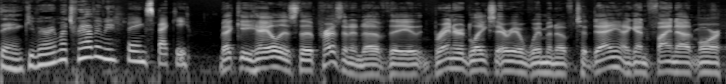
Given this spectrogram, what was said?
thank you very much for having me Thanks, Becky. Becky Hale is the president of the Brainerd Lakes Area Women of Today. Again, find out more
